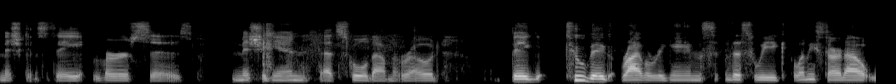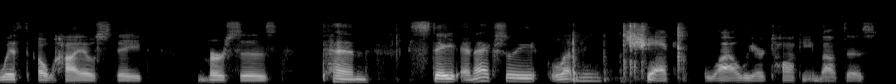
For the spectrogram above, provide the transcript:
Michigan State versus Michigan, that school down the road. Big two big rivalry games this week. Let me start out with Ohio State versus Penn State. And actually, let me check while we are talking about this.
